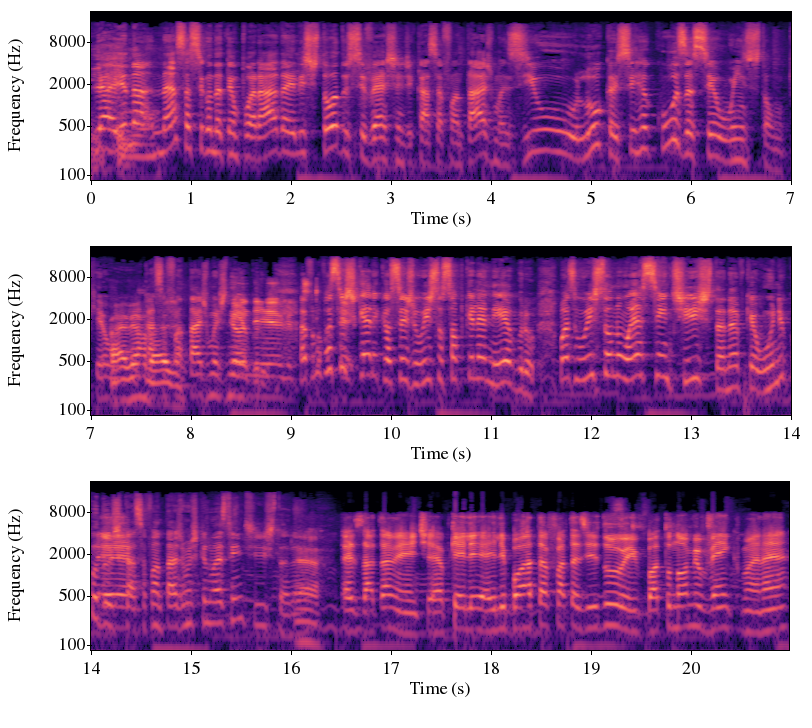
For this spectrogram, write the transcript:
E aí, na, nessa segunda temporada, eles todos se vestem de caça-fantasmas e o Lucas se recusa a ser o Winston, que é o é caça-fantasmas negro. negro. Aí falou: vocês querem que eu seja o Winston só porque ele é negro. Mas o Winston não é cientista, né? Porque é o único dos é. caça-fantasmas que não é cientista, né? É. Exatamente. É porque ele, ele bota a fantasia do. bota o nome o Venkman, né?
